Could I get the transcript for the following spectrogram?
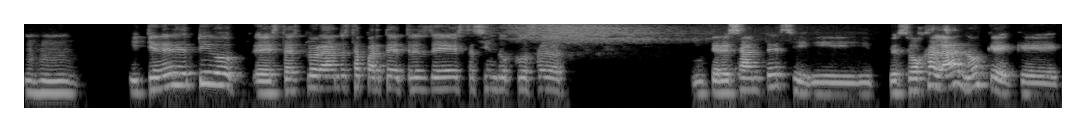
Y tiene, digo, está explorando esta parte de 3D, está haciendo cosas interesantes y, pues ojalá, ¿no? Que,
